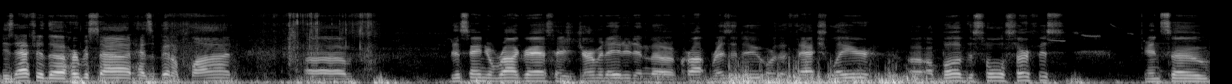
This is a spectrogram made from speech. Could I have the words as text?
is after the herbicide has been applied, um, this annual ryegrass has germinated in the crop residue or the thatch layer uh, above the soil surface. And so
